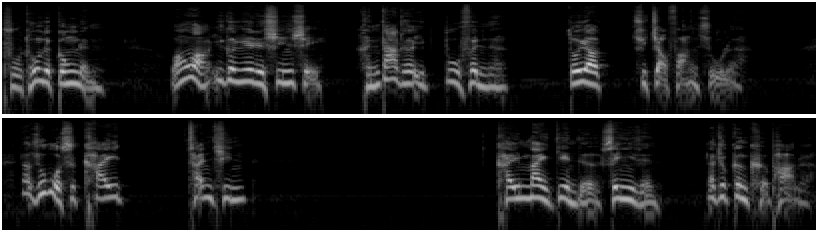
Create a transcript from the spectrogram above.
普通的工人，往往一个月的薪水很大的一部分呢，都要去缴房租了。那如果是开餐厅、开卖店的生意人，那就更可怕了。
